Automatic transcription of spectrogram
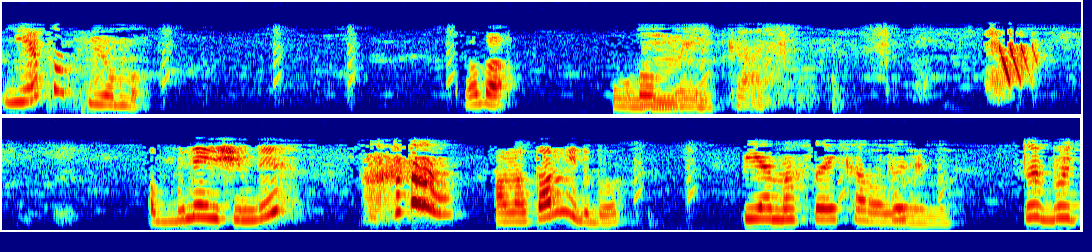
niye patlıyor bu? Baba. Oh my god. Abi bu neydi şimdi? Anahtar mıydı bu? Bir anahtarı Allah kaptık. Allah. Dur bu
